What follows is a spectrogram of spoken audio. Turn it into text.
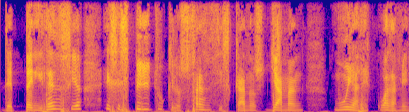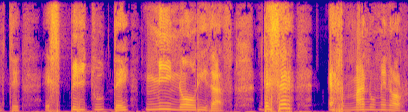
de penitencia, ese espíritu que los franciscanos llaman muy adecuadamente espíritu de minoridad, de ser hermano menor,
